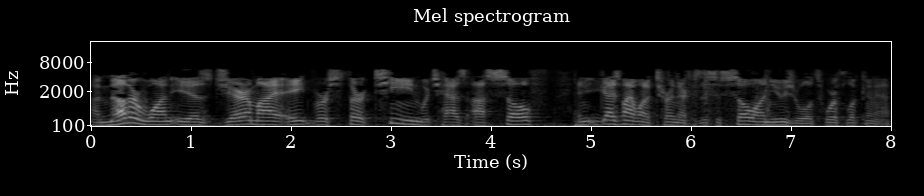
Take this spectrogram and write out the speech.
Another one is Jeremiah 8, verse 13, which has Asof. And you guys might want to turn there because this is so unusual. It's worth looking at.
